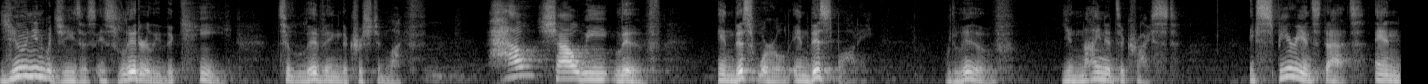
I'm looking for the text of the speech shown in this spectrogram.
Union with Jesus is literally the key to living the Christian life. How shall we live in this world, in this body? We live united to Christ. Experience that and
